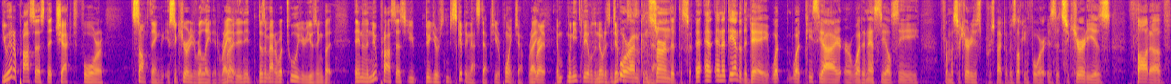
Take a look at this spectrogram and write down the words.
you had a process that checked for something security related, right? Right. It, it doesn't matter what tool you're using, but and in the new process, you do you're skipping that step. To your point, Jeff, right? Right. And we need to be able to notice differences. or I'm concerned that the and, and at the end of the day, what what PCI or what an SDLC from a security perspective is looking for is that security is thought of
